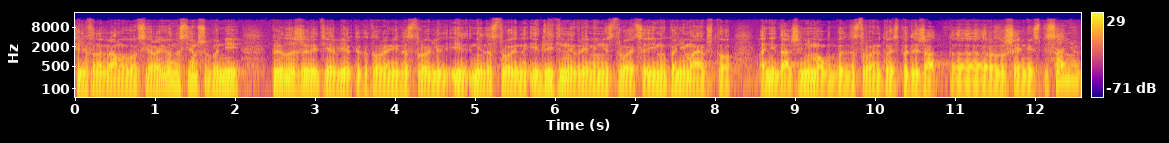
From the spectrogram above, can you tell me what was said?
телефонограммы во все районы с тем, чтобы они предложили те объекты, которые недостроили и недостроены и длительное время не строятся, и мы понимаем, что они дальше не могут быть достроены, то есть подлежат э, разрушению и списанию.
